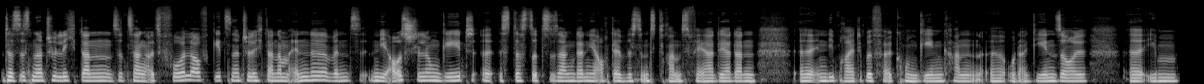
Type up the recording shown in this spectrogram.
das ist natürlich dann sozusagen als Vorlauf geht es natürlich dann am Ende, wenn es in die Ausstellung geht, äh, ist das sozusagen dann ja auch der Wissenstransfer, der dann äh, in die breite Bevölkerung gehen kann äh, oder gehen soll, eben,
